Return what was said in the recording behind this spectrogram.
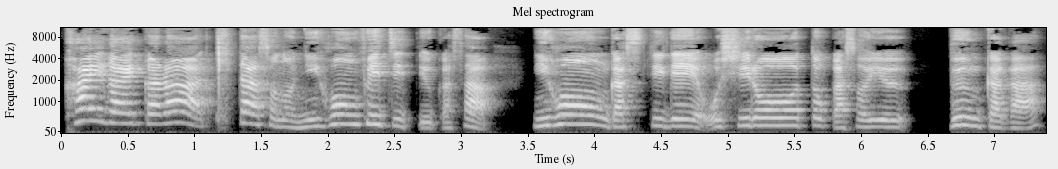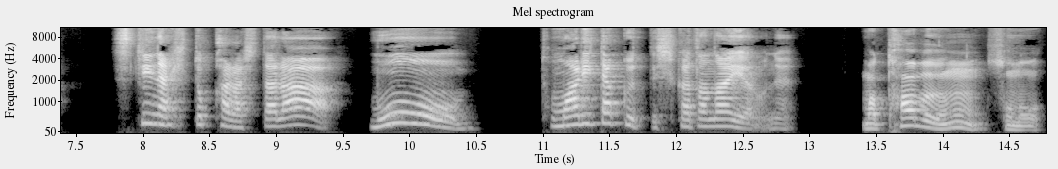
海外から来たその日本フェチっていうかさ、日本が好きでお城とかそういう文化が好きな人からしたら、もう泊まりたくって仕方ないやろね。まあ多分、その、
